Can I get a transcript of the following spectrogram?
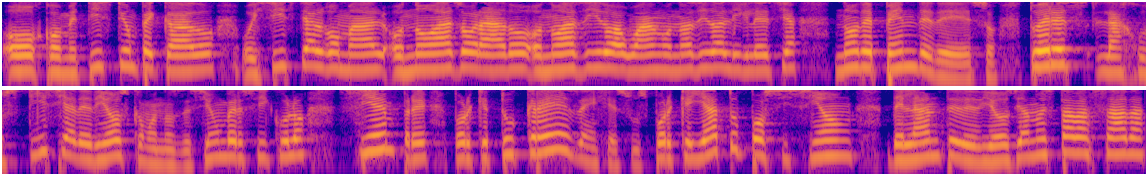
o cometiste un pecado o hiciste algo mal o no has orado o no has ido a Juan o no has ido a la iglesia. No depende de eso. Tú eres la justicia de Dios, como nos decía un versículo, siempre porque tú crees en Jesús, porque ya tu posición delante de Dios ya no está basada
